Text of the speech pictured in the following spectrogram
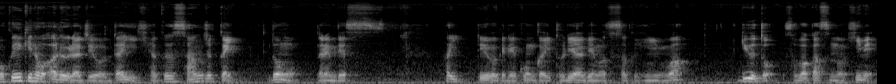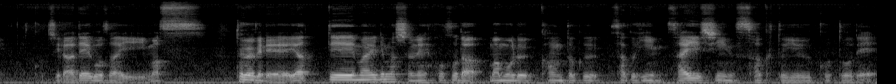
奥行きのあるラジオ第130回。どうもなるみです。はいというわけで今回取り上げます作品は「竜とそばかすの姫」こちらでございます。というわけでやってまいりましたね。細田守監督作品最新作ということで。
